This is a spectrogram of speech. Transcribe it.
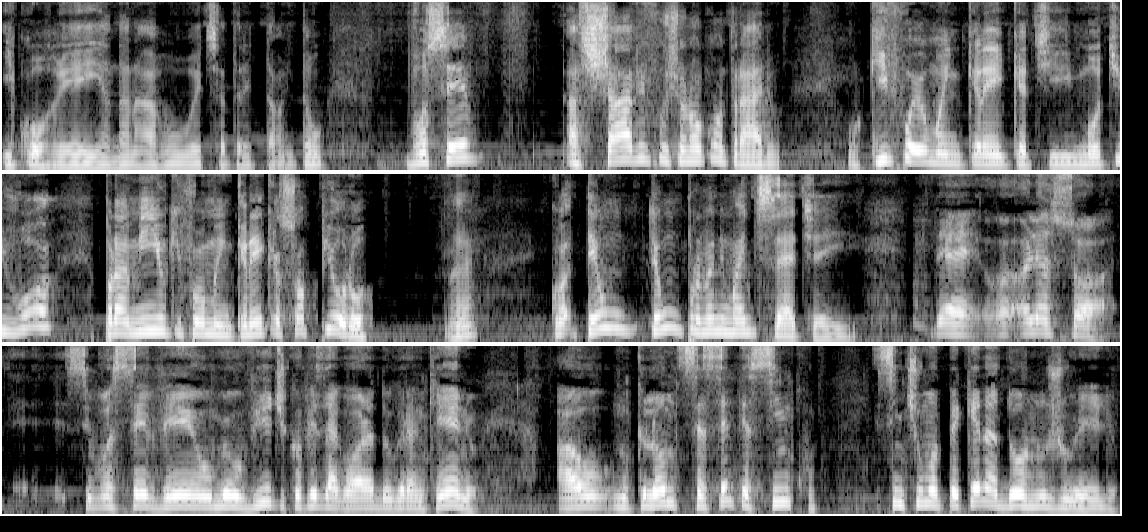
e correr e andar na rua, etc e tal. Então, você a chave funcionou ao contrário. O que foi uma encrenca te motivou, para mim o que foi uma encrenca só piorou. Né? Tem, um, tem um problema de mindset aí. É, olha só, se você vê o meu vídeo que eu fiz agora do Gran Canyon, ao, no quilômetro 65, senti uma pequena dor no joelho,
